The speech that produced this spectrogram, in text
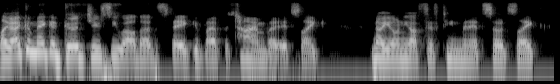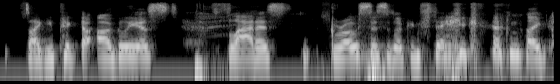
like I can make a good juicy well done steak if I have the time, but it's like no, you only got 15 minutes. So it's like it's like you pick the ugliest, flattest, grossest looking steak and like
